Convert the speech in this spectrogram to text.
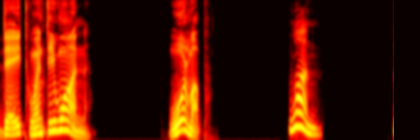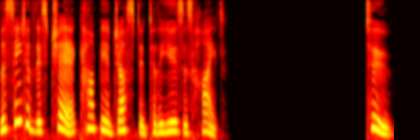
Day 21. Warm up. 1. The seat of this chair can't be adjusted to the user's height. 2.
